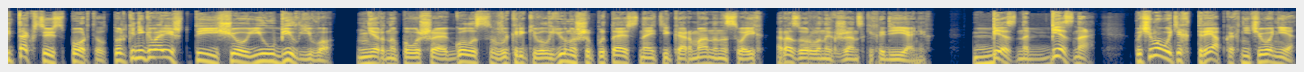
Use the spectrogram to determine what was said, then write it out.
и так все испортил, только не говори, что ты еще и убил его». Нервно повышая голос, выкрикивал юноша, пытаясь найти карманы на своих разорванных женских одеяниях. «Бездна! Бездна! Почему в этих тряпках ничего нет?»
